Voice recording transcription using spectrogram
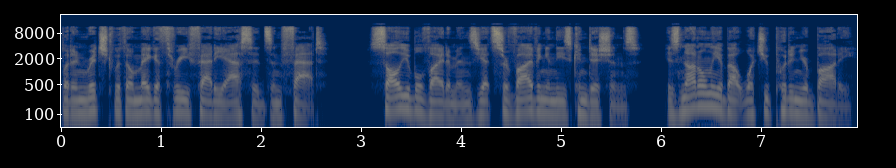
but enriched with omega-3 fatty acids and fat. Soluble vitamins, yet surviving in these conditions, is not only about what you put in your body,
